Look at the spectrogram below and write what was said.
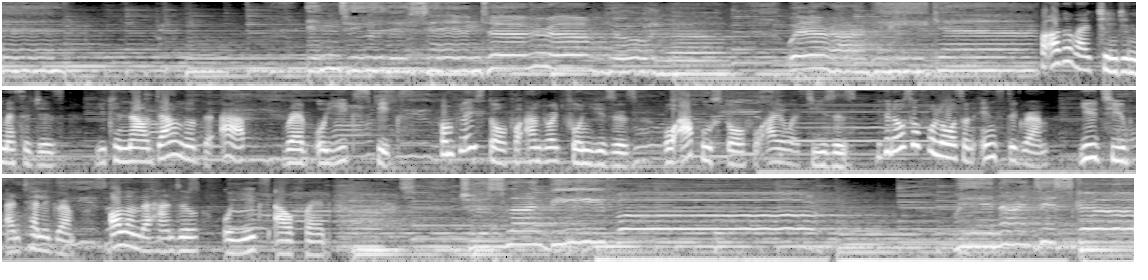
into the center of your love where I began. For other life changing messages, you can now download the app Rev Oyik Speaks from Play Store for Android phone users or Apple Store for iOS users. You can also follow us on Instagram, YouTube, and Telegram, all on the handle Oyeks Alfred. Just like before, when I discovered.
